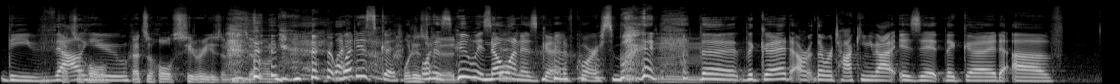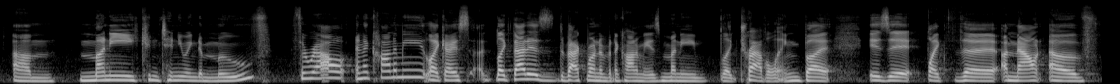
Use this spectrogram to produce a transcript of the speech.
the That's a whole, value. that's a whole series in its own. what is good? What is What good? is Who is no good? one is good, of course, but the the good are, that we're talking about is it the good of um, money continuing to move throughout an economy? Like I like that is the backbone of an economy is money like traveling, but is it like the amount of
